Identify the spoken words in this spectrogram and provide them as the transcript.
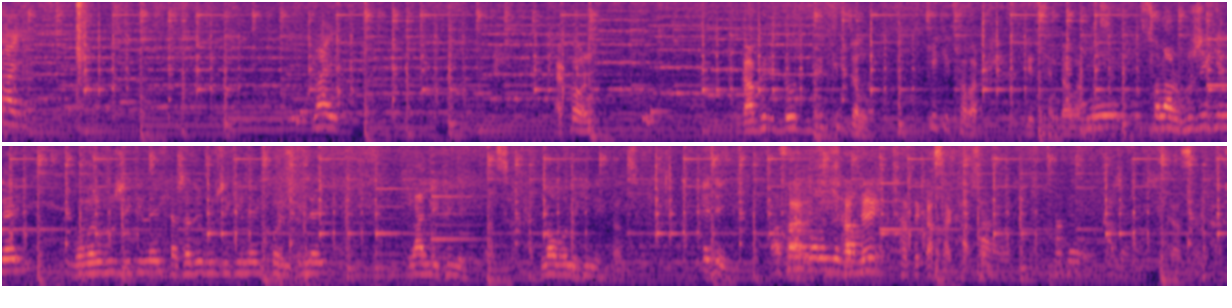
নাই নাই এখন গাভীর দুধ বৃদ্ধির জন্য কি কি খাবার দিচ্ছেন ব্যবহার সোলার ভুসি খিলেই গমের ভুসি খিলেই খেসারি ভুসি খিলেই খই খিলেই লালি খিলেই। লবণ খিলেই আচ্ছা এটাই আর তাছাড়া ধরেন যে সাথে সাথে কাঁচা ঘাস। হ্যাঁ? হ্যাঁ, সাথে কাঁচা ঘাস।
